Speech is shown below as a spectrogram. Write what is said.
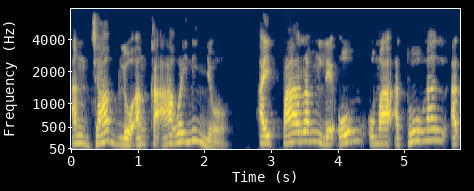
Ang jablo ang kaaway ninyo ay parang leong umaatungal at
